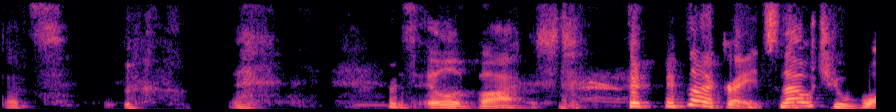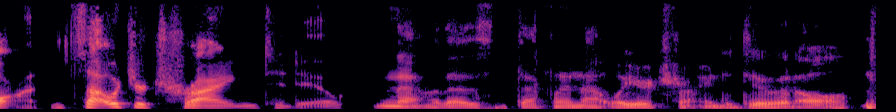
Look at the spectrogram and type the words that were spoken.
that's it's ill advised. It's not great. It's not what you want. It's not what you're trying to do. no, that is definitely not what you're trying to do at all.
